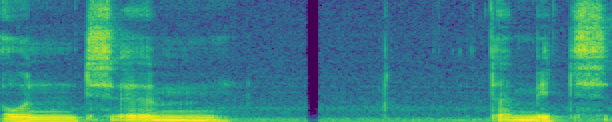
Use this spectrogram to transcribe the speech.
Und ähm, damit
